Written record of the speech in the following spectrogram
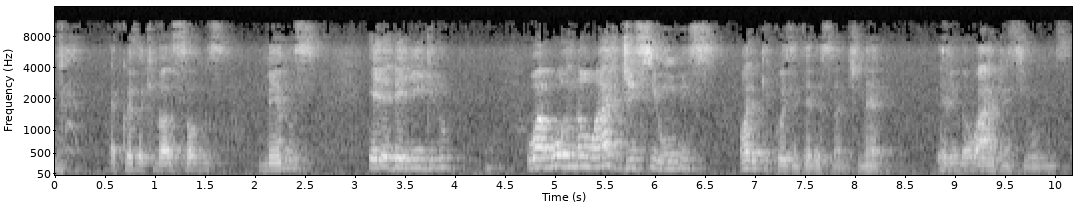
é coisa que nós somos menos. Ele é benigno. O amor não arde em ciúmes. Olha que coisa interessante, né? Ele não arde em ciúmes.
